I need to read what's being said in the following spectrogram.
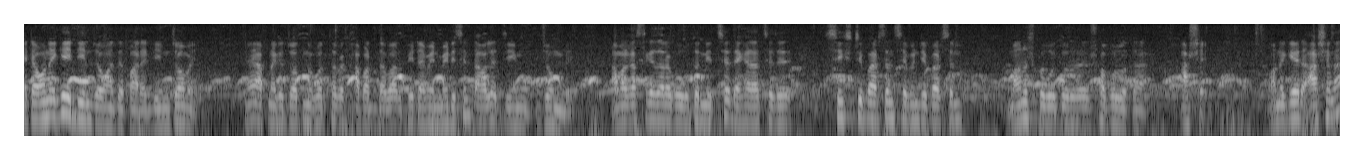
এটা অনেকেই ডিম জমাতে পারে, ডিম জমে। হ্যাঁ আপনাকে যত্ন করতে হবে, খাবার দাবার ভিটামিন মেডিসিন তাহলে ডিম জমবে। আমার কাছ থেকে যারা কবুতর নিচ্ছে, দেখা যাচ্ছে যে সিক্সটি পার্সেন্ট সেভেন্টি পার্সেন্ট মানুষ কবুতরের সফলতা আসে। অনেকের আসে না,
